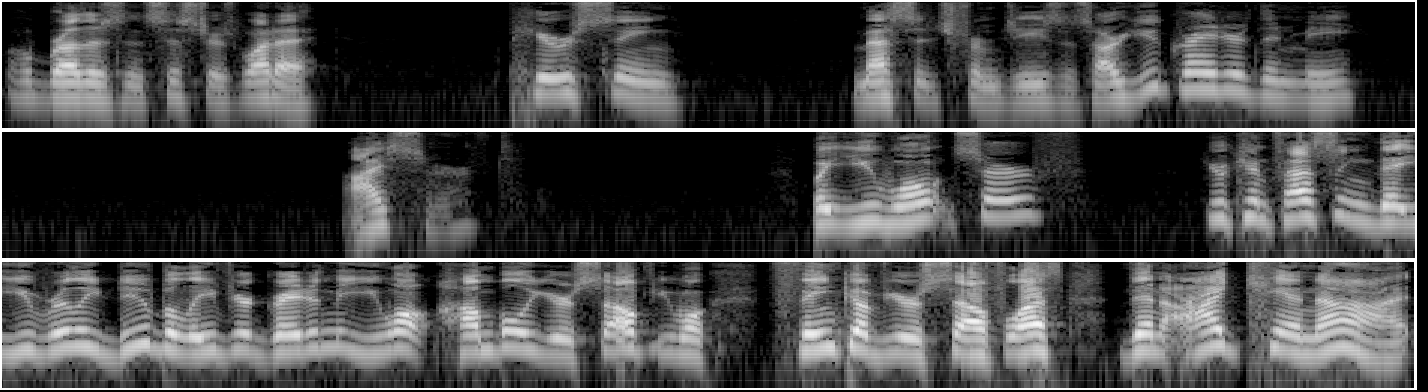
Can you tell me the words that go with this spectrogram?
Oh, brothers and sisters, what a piercing message from Jesus. Are you greater than me? I served. But you won't serve? You're confessing that you really do believe you're greater than me. You won't humble yourself. You won't think of yourself less. Then I cannot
